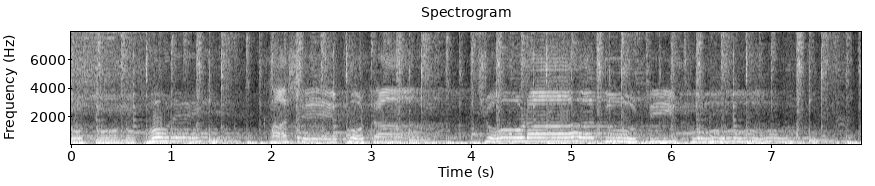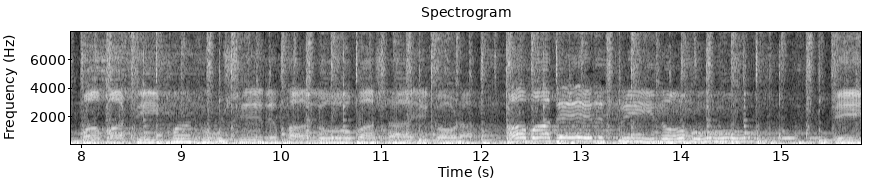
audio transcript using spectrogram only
নতুন ভরে খাসে ফোটা চোড়া দুটি ফুল। মামাটি মানুষের ভালোবাসায় গড়া আমাদের তৃণমূল। এই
